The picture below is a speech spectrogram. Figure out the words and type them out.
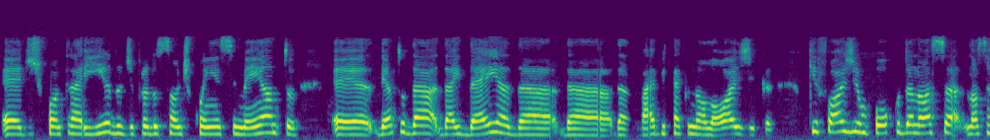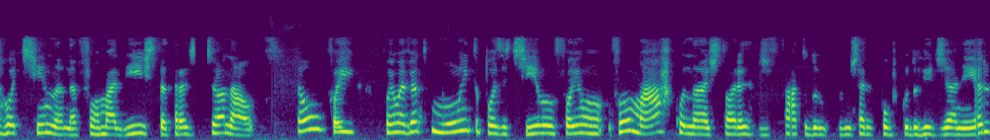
é, descontraído, de produção de conhecimento, é, dentro da, da ideia da, da, da vibe tecnológica, que foge um pouco da nossa, nossa rotina né, formalista, tradicional. Então, foi, foi um evento muito positivo, foi um, foi um marco na história, de fato, do, Ministério Público do Rio de Janeiro,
